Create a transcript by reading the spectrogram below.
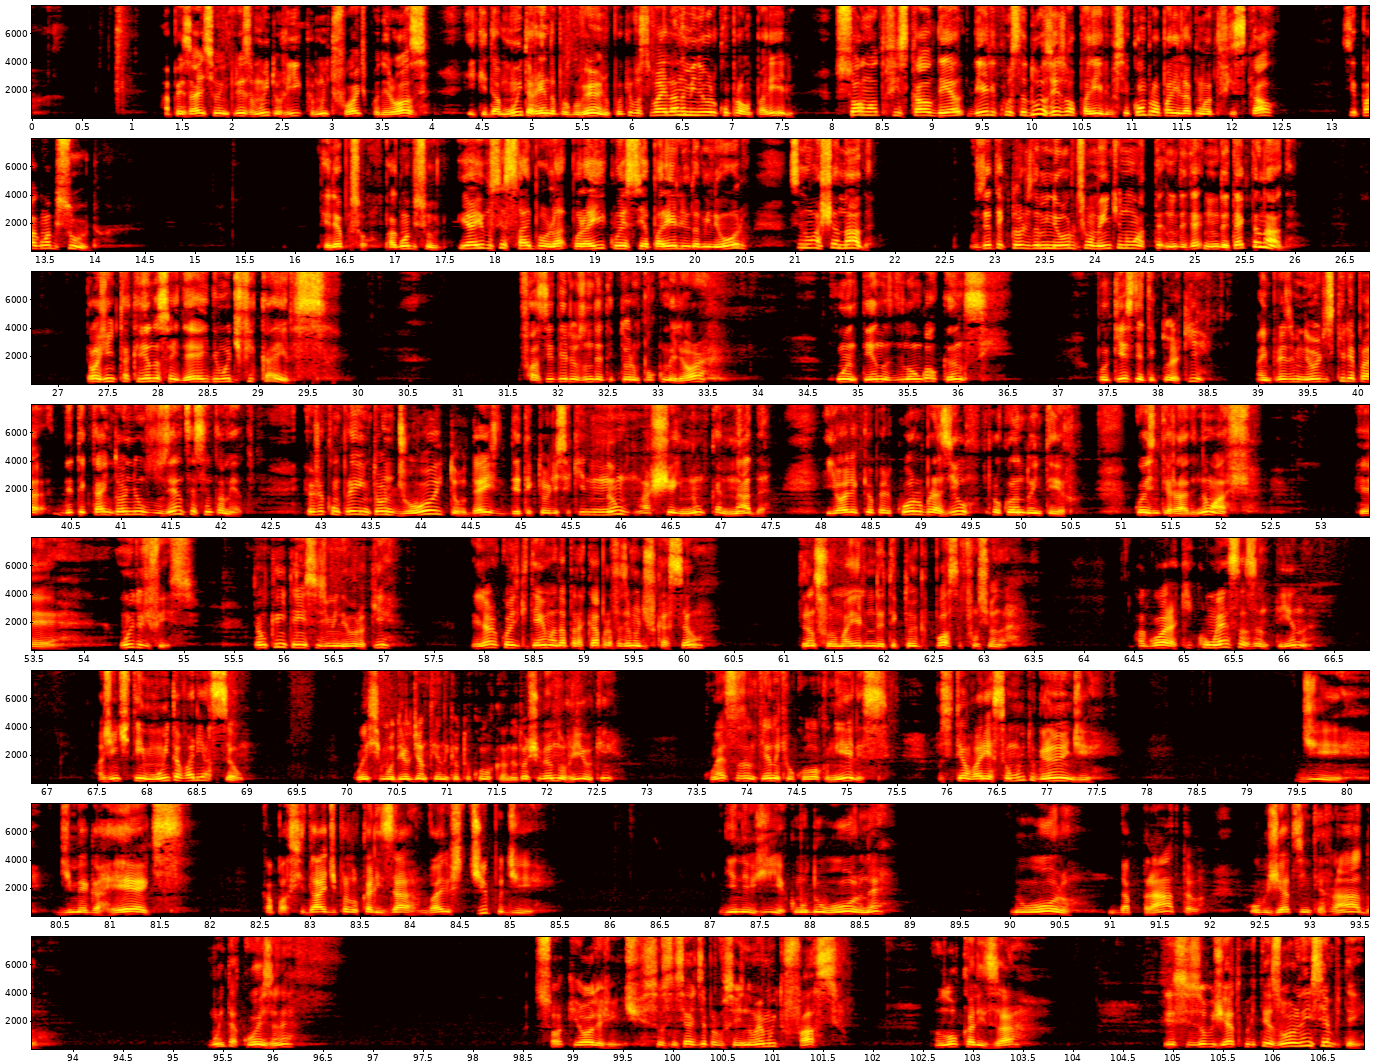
apesar de ser uma empresa muito rica, muito forte, poderosa e que dá muita renda para o governo, porque você vai lá na mini ouro comprar um aparelho, só a nota fiscal dele, custa duas vezes o aparelho. Você compra o aparelho lá com nota fiscal, você paga um absurdo. Entendeu, pessoal? Paga um absurdo. E aí você sai por, lá, por aí com esse aparelho da mini ouro, você não acha nada. Os detectores da Mineouro ultimamente não, não, detecta, nada. Então a gente está criando essa ideia de modificar eles. Fazer deles um detector um pouco melhor, com antenas de longo alcance. Porque esse detector aqui, a empresa Mineouro diz que ele é para detectar em torno de uns 260 metros. Eu já comprei em torno de 8 ou 10 detectores desse aqui, não achei nunca nada. E olha que eu percorro o Brasil procurando o inteiro. Coisa enterrada não acha é muito difícil. Então quem tem esses mini ouro aqui, melhor coisa que tem é mandar para cá para fazer modificação, transformar ele num detector que possa funcionar. Agora aqui com essas antenas, a gente tem muita variação com esse modelo de antena que eu estou colocando. Eu estou chegando no rio aqui, com essas antenas que eu coloco neles, você tem uma variação muito grande de, de megahertz, capacidade para localizar vários tipos de, de energia, como do ouro, né? Do ouro, da prata, objetos enterrados, muita coisa, né? Só que olha, gente, sou sincero dizer para vocês, não é muito fácil localizar esses objetos, porque tesouro nem sempre tem.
